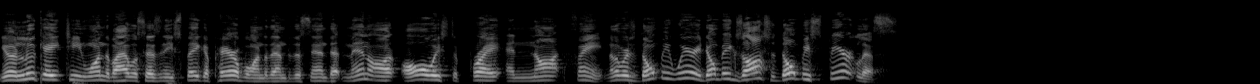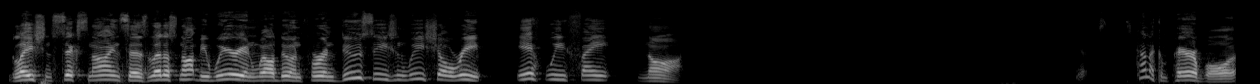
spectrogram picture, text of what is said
You know, in Luke 18 1, the Bible says, And he spake a parable unto them to this end, that men ought always to pray and not faint. In other words, don't be weary, don't be exhausted, don't be spiritless. Galatians 6 9 says, Let us not be weary in well doing, for in due season we shall reap if we faint not. It's, it's kind of comparable.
